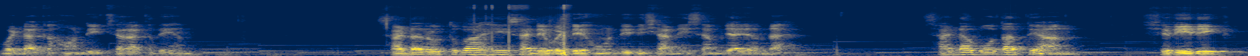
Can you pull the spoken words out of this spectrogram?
ਵੱਡਾ ਕਹਾਉਣ ਦੀ ਇੱਛਾ ਰੱਖਦੇ ਹਨ। ਸਾਡਾ ਰੁਤਬਾ ਹੀ ਸਾਡੇ ਵੱਡੇ ਹੋਣ ਦੀ ਨਿਸ਼ਾਨੀ ਸਮਝਿਆ ਜਾਂਦਾ ਹੈ। ਸਾਡਾ ਬਹੁਤਾ ਧਿਆਨ ਸਰੀਰਿਕ,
